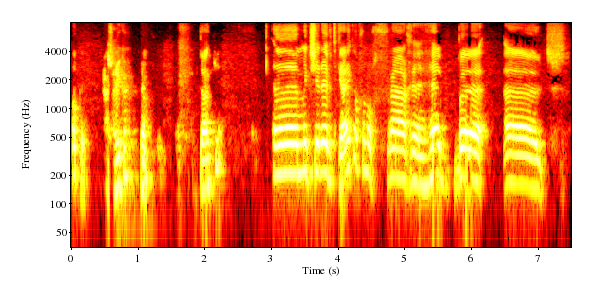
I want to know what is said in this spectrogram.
Oké. Okay. Ja, zeker. Ja. Dank je. Um, ik zit even te kijken of we nog vragen hebben uit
